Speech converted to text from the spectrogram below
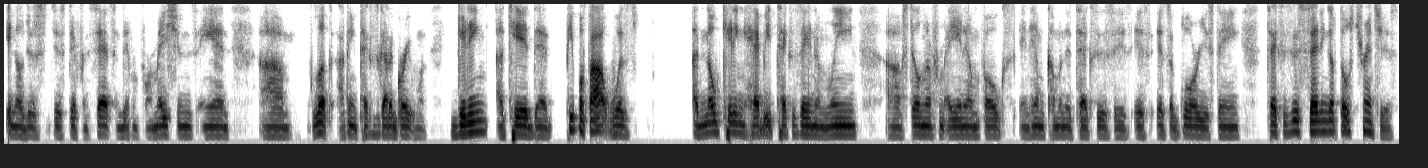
you know just just different sets and different formations. And um, look, I think Texas got a great one getting a kid that people thought was a no kidding heavy Texas A&M lean, uh, stealing from A&M folks, and him coming to Texas is is is a glorious thing. Texas is setting up those trenches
